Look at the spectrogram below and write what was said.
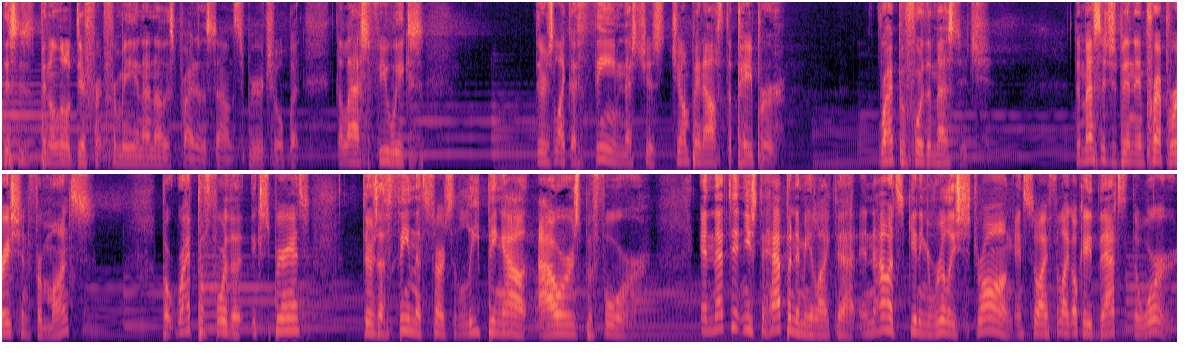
this has been a little different for me, and I know this probably doesn't sound spiritual, but the last few weeks, there's like a theme that's just jumping off the paper right before the message. The message has been in preparation for months, but right before the experience, there's a theme that starts leaping out hours before. And that didn't used to happen to me like that. And now it's getting really strong. And so I feel like, okay, that's the word.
